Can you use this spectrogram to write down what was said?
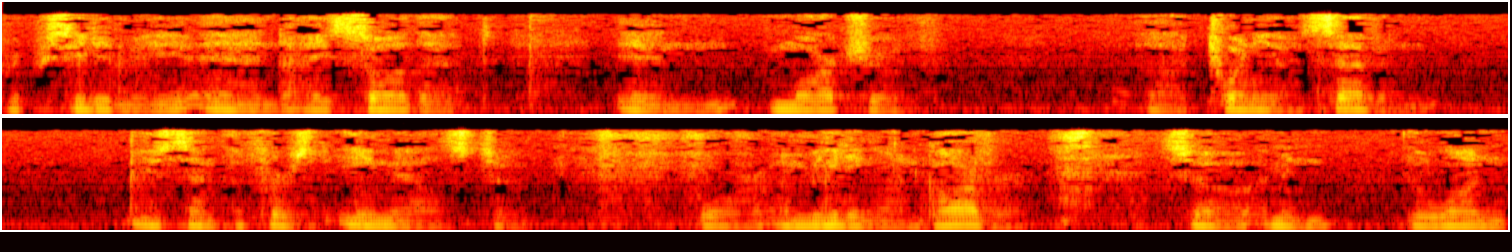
preceded me, and I saw that in March of uh, 2007, you sent the first emails to for a meeting on Garver. So, I mean, the one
